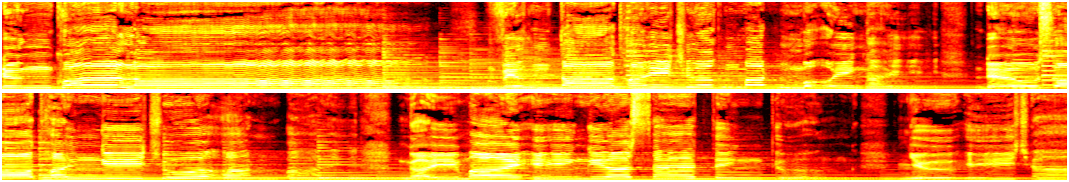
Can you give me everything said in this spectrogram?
Đừng quá lo. Việc ta thấy trước mắt mỗi ngày đều do thánh ngày mai ý nghĩa sẽ tình thường như ý cha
